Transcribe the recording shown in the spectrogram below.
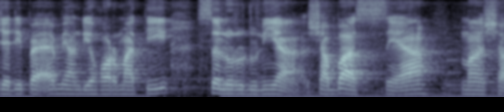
jadi PM yang dihormati seluruh dunia. Syabas ya. Masya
